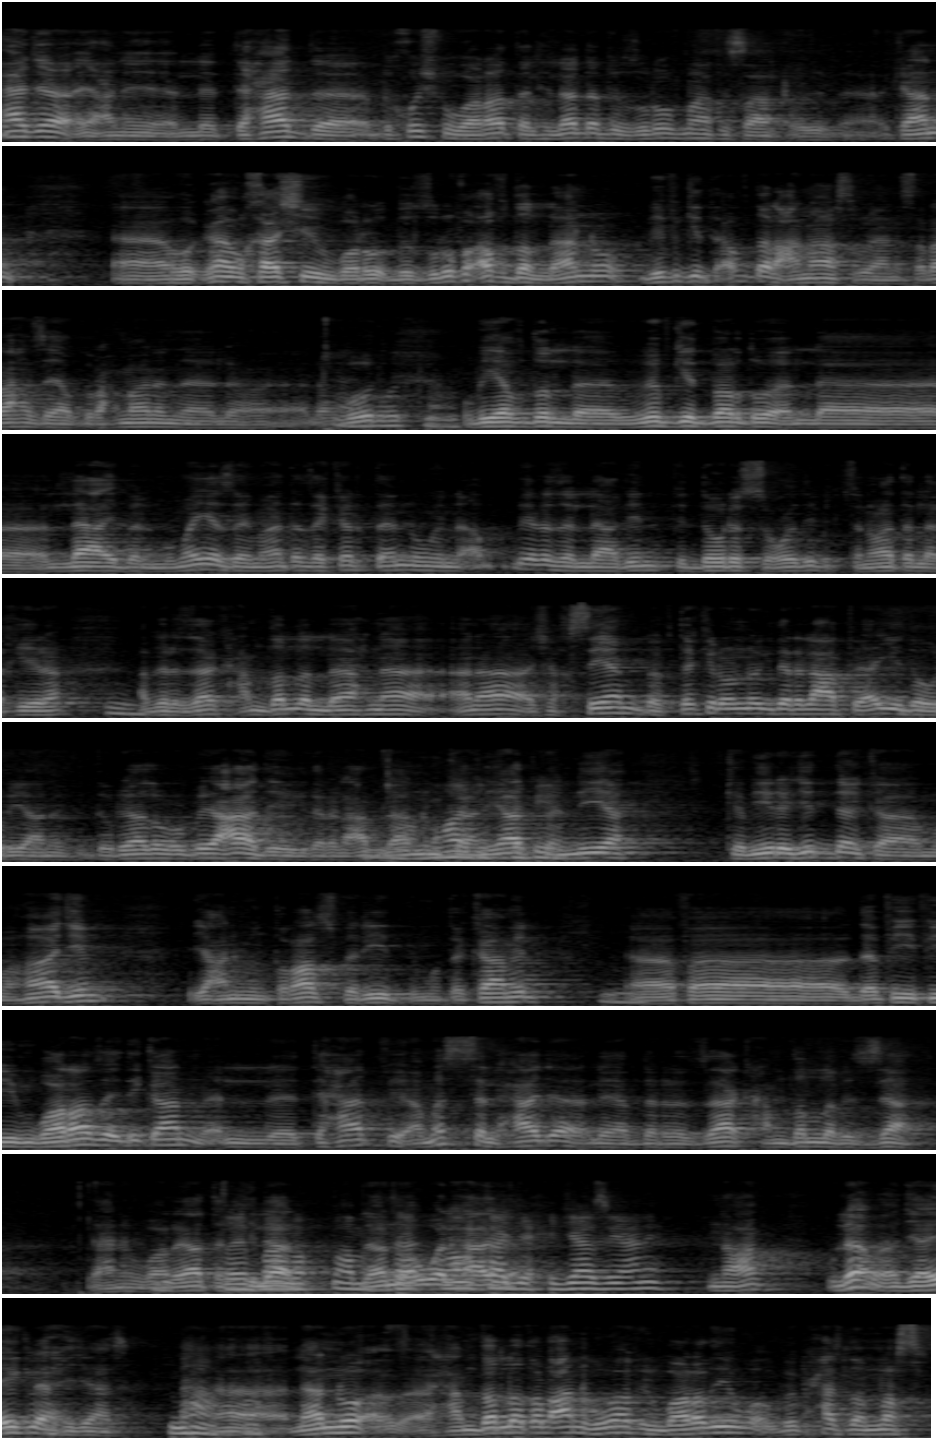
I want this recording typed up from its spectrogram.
حاجة يعني الاتحاد بيخش مباراة الهلال ده بظروف ما في صالحه كان آه، هو كان خاشي بظروف أفضل لأنه بيفقد أفضل عناصره يعني صراحة زي عبد الرحمن العبود. نعم. وبيفضل بيفقد برضه ال- اللاعب المميز زي ما أنت ذكرت إنه من أبرز اللاعبين في الدوري السعودي في السنوات الأخيرة. عبد الرزاق حمد الله اللي إحنا أنا شخصيا بفتكر إنه يقدر يلعب في أي دوري يعني في الدوريات الأوروبية عادي يقدر يلعب نعم، لأنه إمكانيات. فنية كبيرة جدا كمهاجم. يعني من طراز فريد متكامل. آه، فده في في مباراة زي دي كان الاتحاد في أمس الحاجة لعبد الرزاق حمد الله بالذات. يعني مباريات طيب الهلال ما لأنه أول ما حاجة. حجاز يعني؟ نعم. ولا جايك له حجاز. نعم. آه لأنه حمد الله طبعا هو في المباراة دي بيبحث للنصر.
